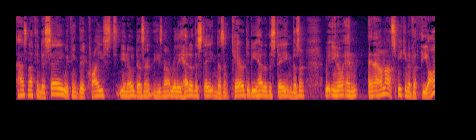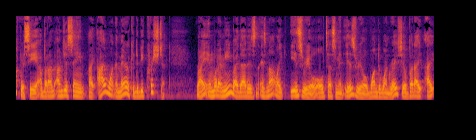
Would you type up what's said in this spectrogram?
has nothing to say. We think that christ you know doesn't he's not really head of the state and doesn't care to be head of the state and doesn't you know and and i'm not speaking of a theocracy but i'm, I'm just saying like i want america to be christian right? And what i mean by that is is not like israel old testament israel one to one ratio but i i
